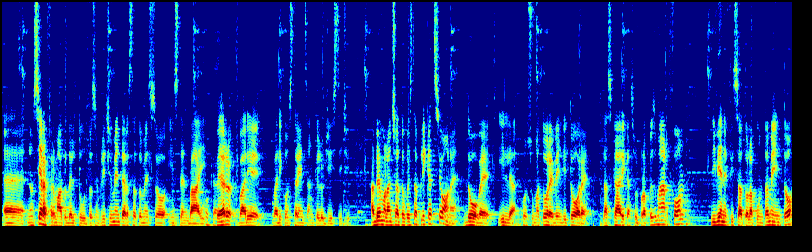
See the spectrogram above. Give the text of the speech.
eh, non si era fermato del tutto, semplicemente era stato messo in stand-by okay. per varie, vari constraints anche logistici. Abbiamo lanciato questa applicazione dove il consumatore e venditore la scarica sul proprio smartphone, gli viene fissato l'appuntamento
